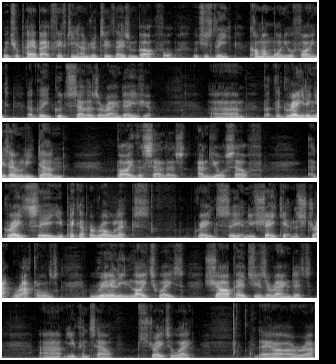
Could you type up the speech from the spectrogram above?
which you'll pay about 1500 2000 baht for, which is the common one you'll find at the good sellers around Asia. Um, but the grading is only done by the sellers and yourself. A grade C, you pick up a Rolex grade C and you shake it and the strap rattles really lightweight sharp edges around it. Uh, you can tell straight away. They are uh,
